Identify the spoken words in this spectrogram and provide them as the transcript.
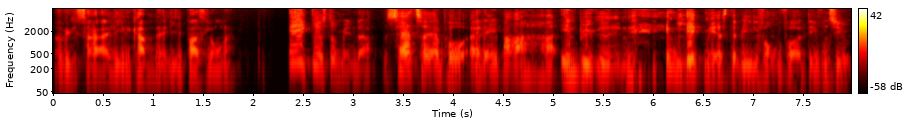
når vi tager alene kampene i Barcelona. Ikke desto mindre satser jeg på, at Eibar har indbygget en, en lidt mere stabil form for defensiv.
